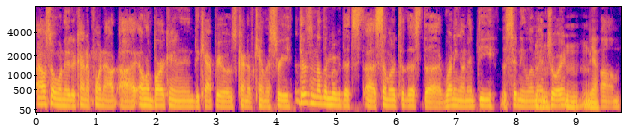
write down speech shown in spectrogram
I also wanted to kind of point out uh, Ellen Barkin and DiCaprio's kind of chemistry. There's another movie that's uh, similar to this, the Running on Empty, the Sidney Lumet Mhm. joint. Mhm, yeah. Um,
